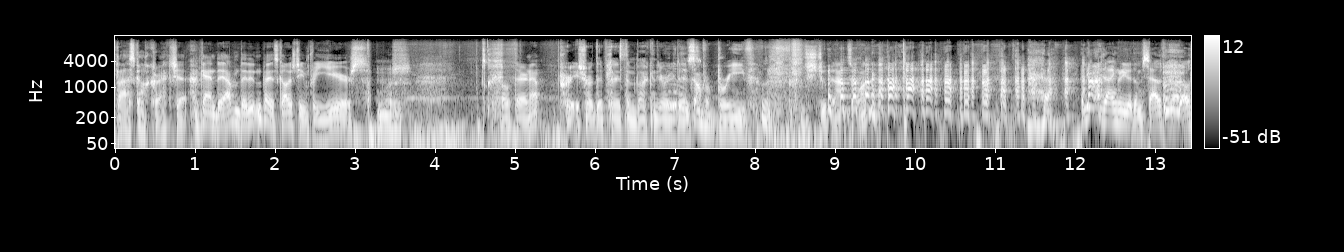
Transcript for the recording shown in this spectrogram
Glasgow, correct? Yeah. Again, they haven't. They didn't play a Scottish team for years. Hmm. But both there now. Pretty sure they played them back in the early They've days. gone for breathe. Stupid answer, wasn't it? I think he's angry with himself. as well.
